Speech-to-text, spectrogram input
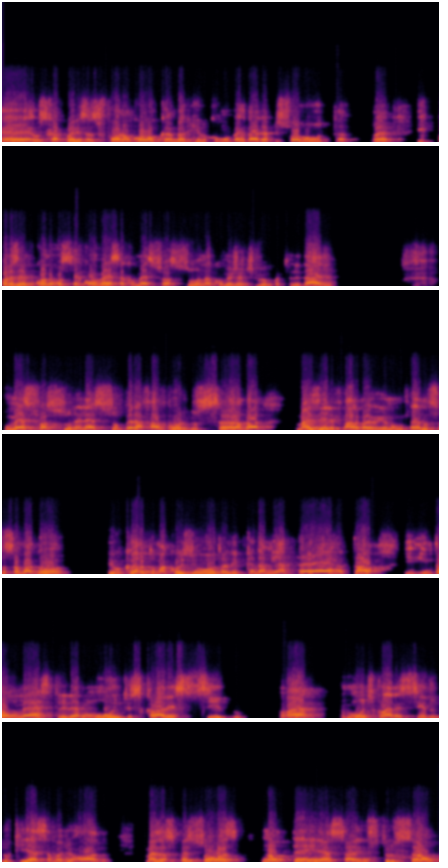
É, os capoeiristas foram colocando aquilo como verdade absoluta. Né? E, por exemplo, quando você conversa com o mestre Suassuna, como eu já tive a oportunidade, o mestre Suassuna ele é super a favor do samba, mas ele fala: eu não, eu não sou sambador, eu canto uma coisinha ou outra ali porque é da minha terra tal. E, então o mestre ele é muito esclarecido, não é? Muito esclarecido do que é samba de roda. Mas as pessoas não têm essa instrução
